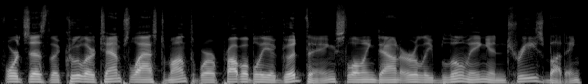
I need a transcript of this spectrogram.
Ford says the cooler temps last month were probably a good thing, slowing down early blooming and trees budding.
